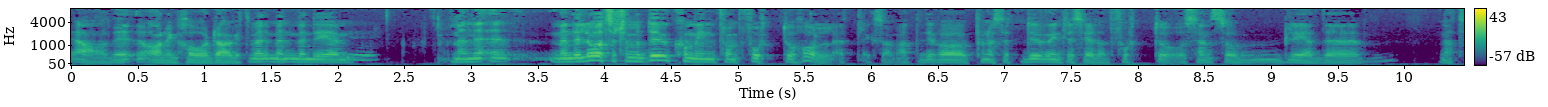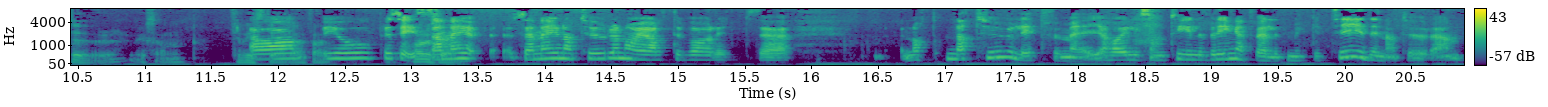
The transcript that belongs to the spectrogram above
ja det är aning hårdraget, men, men, men det mm. Men, men det låter som att du kom in från fotohållet. Liksom. Att det var på något sätt, du var intresserad av foto och sen så blev det natur. Liksom, till viss ja, del i alla fall. jo precis. Sen är, sen är ju naturen har ju alltid varit eh, något naturligt för mig. Jag har ju liksom tillbringat väldigt mycket tid i naturen.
